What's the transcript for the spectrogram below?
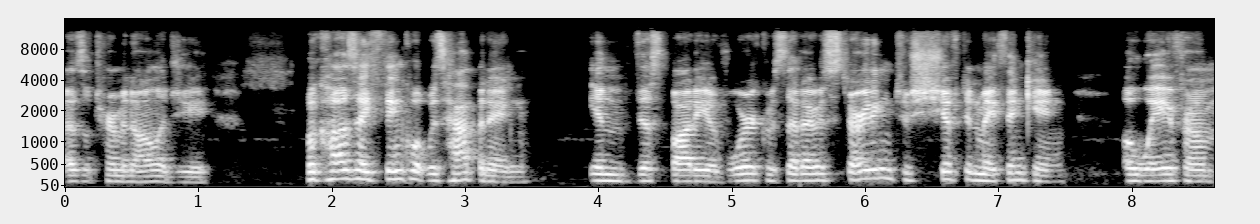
as a terminology because I think what was happening in this body of work was that I was starting to shift in my thinking away from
